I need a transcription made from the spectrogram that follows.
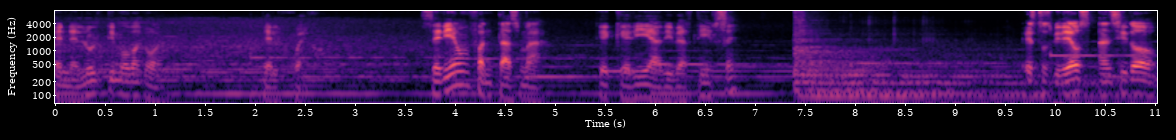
en el último vagón del juego. ¿Sería un fantasma que quería divertirse? Estos videos han sido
